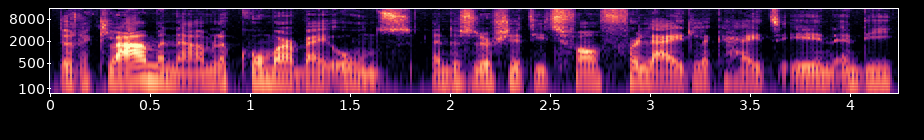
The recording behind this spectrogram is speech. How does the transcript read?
De reclame namelijk, kom maar bij ons. En dus er zit iets van verleidelijkheid in. En die,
